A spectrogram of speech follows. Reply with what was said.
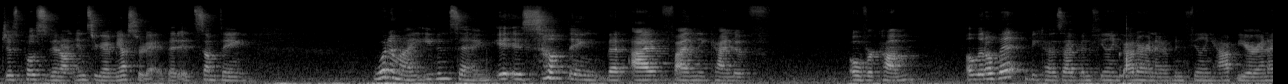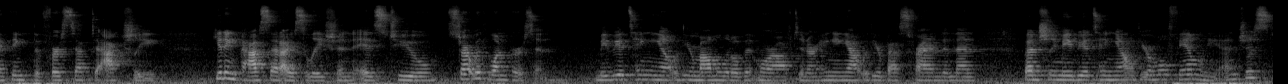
just posted it on Instagram yesterday that it's something. What am I even saying? It is something that I've finally kind of overcome a little bit because I've been feeling better and I've been feeling happier. And I think the first step to actually getting past that isolation is to start with one person. Maybe it's hanging out with your mom a little bit more often or hanging out with your best friend. And then eventually, maybe it's hanging out with your whole family and just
